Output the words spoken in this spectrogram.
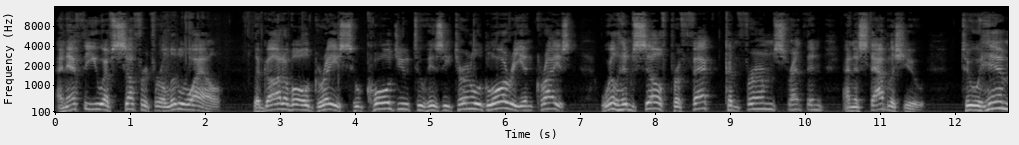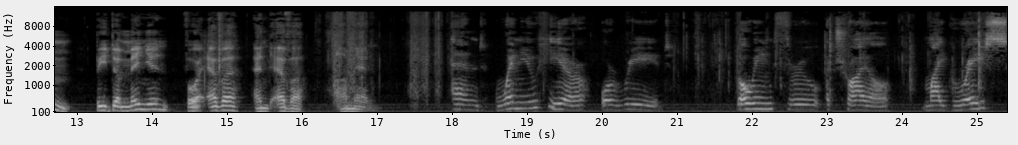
And after you have suffered for a little while, The God of all grace, who called you to his eternal glory in Christ, will himself perfect, confirm, strengthen, and establish you. To him be dominion forever and ever. Amen. And when you hear or read going through a trial, my grace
